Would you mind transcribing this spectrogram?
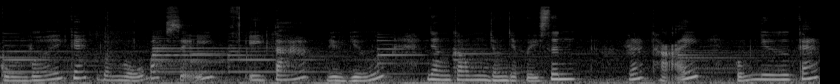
cùng với các đội ngũ bác sĩ, y tá, điều dưỡng, nhân công dọn dẹp vệ sinh, rác thải cũng như các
